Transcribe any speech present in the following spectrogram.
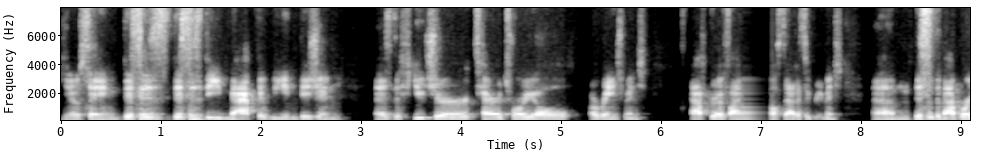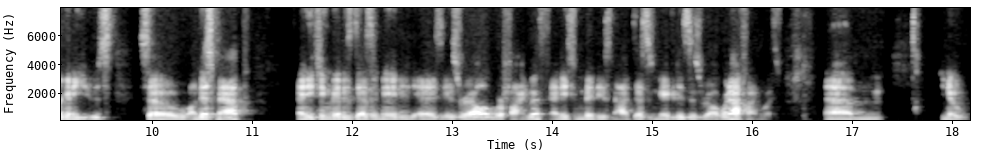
you know, saying this is this is the map that we envision as the future territorial arrangement after a final status agreement. Um, this is the map we're going to use. So on this map, anything that is designated as Israel, we're fine with. Anything that is not designated as Israel, we're not fine with. Um, you know,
